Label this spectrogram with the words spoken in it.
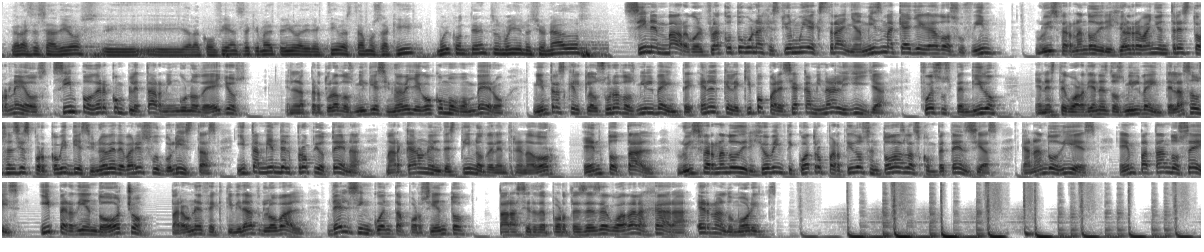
Gracias a Dios y, y, a la confianza que me ha tenido la directiva, estamos aquí muy contentos, muy ilusionados. Sin embargo, el flaco tuvo una gestión muy extraña, misma que ha llegado a su fin. Luis Fernando dirigió el rebaño en tres torneos sin poder completar ninguno de ellos. En la Apertura 2019 llegó como bombero, mientras que el Clausura 2020, en el que el equipo parecía caminar a liguilla, fue suspendido. En este Guardianes 2020, las ausencias por COVID-19 de varios futbolistas y también del propio Tena marcaron el destino del entrenador. En total, Luis Fernando dirigió 24 partidos en todas las competencias, ganando 10, empatando 6 y perdiendo 8, para una efectividad global del 50%. Para Sir Deportes desde Guadalajara, Hernaldo Moritz.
